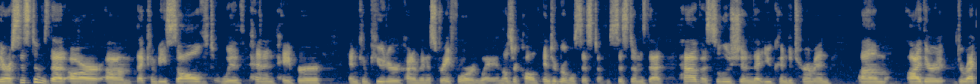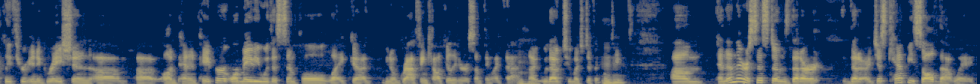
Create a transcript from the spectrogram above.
there are systems that are um, that can be solved with pen and paper and computer kind of in a straightforward way. And those are called integrable systems, systems that have a solution that you can determine um, either directly through integration um, uh, on pen and paper or maybe with a simple like uh, you know graphing calculator or something like that mm-hmm. without too much difficulty mm-hmm. um, and then there are systems that are that are, just can't be solved that way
